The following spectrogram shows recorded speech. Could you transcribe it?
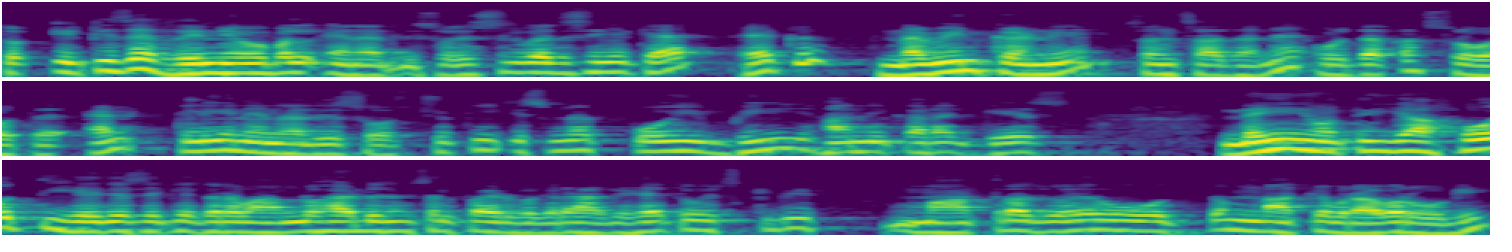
तो it is a renewable energy source इसी वजह से ये क्या है? एक नवीनकरणीय संसाधन है, ऊर्जा का स्रोत है एंड क्लीन एनर्जी सोर्स क्योंकि इसमें कोई भी हानिकारक गैस नहीं होती या होती है, जैसे कि अगर मान लो हाइड्रोजन सल्फाइड वगैरह आ गए है तो इसकी भी मात्रा जो है वो एकदम ना के बराबर होगी।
